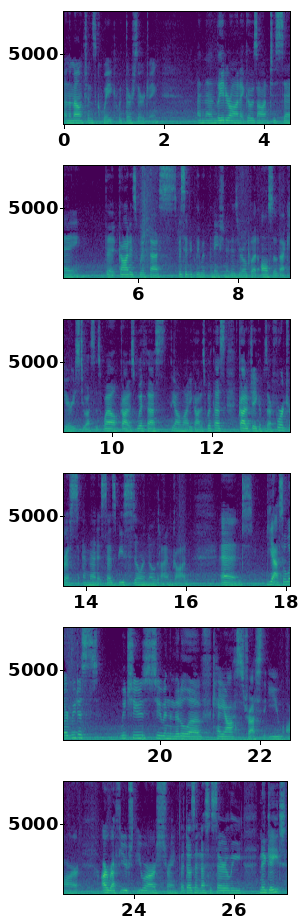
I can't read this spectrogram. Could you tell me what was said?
and the mountains quake with their surging. And then later on, it goes on to say that God is with us, specifically with the nation of Israel, but also that carries to us as well. God is with us, the Almighty God is with us. God of Jacob is our fortress. And then it says, Be still and know that I am God. And yeah, so Lord, we just, we choose to, in the middle of chaos, trust that you are our refuge, that you are our strength. That doesn't necessarily negate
